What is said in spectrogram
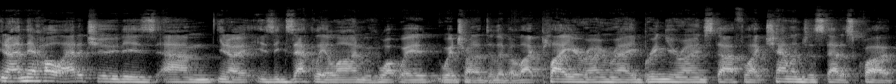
you know, and their whole attitude is, um, you know, is exactly aligned with what we're we're trying to deliver. Like play your own way, bring your own stuff, like challenge the status quo.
